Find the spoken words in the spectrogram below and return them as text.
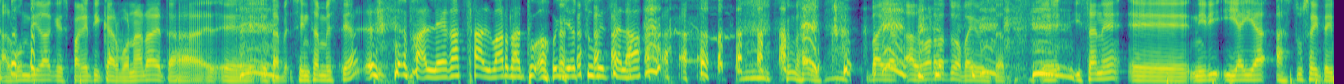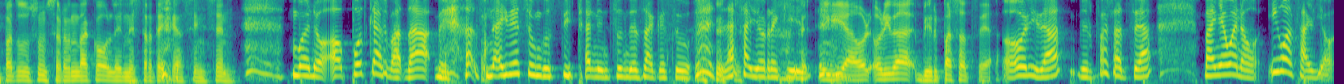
albondigak espageti carbonara eta e, eta zeintzan bestea? ba, legatza albardatu hau jesu bezala. bai, bai, albardatua bai bintzat. E, izane, e, niri iaia astu zaita aipatu duzun zerrendako lehen estrategia zein zen. bueno, hau podcast bat da, beraz, nahi dezun guztitan entzun dezakezu. Lasai lasai horrekin. Egia, hor- hori da birpasatzea. Hori da, birpasatzea. Baina, bueno, igual zailo.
